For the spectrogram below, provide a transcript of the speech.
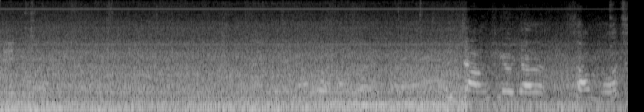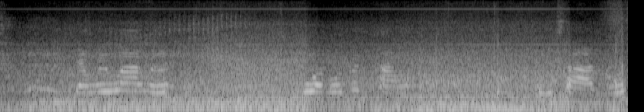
เมนูที่จองคิวจะซ่อมรถ ยังไม่ว่างเลย กลัวรถมันพังสงสารรถ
